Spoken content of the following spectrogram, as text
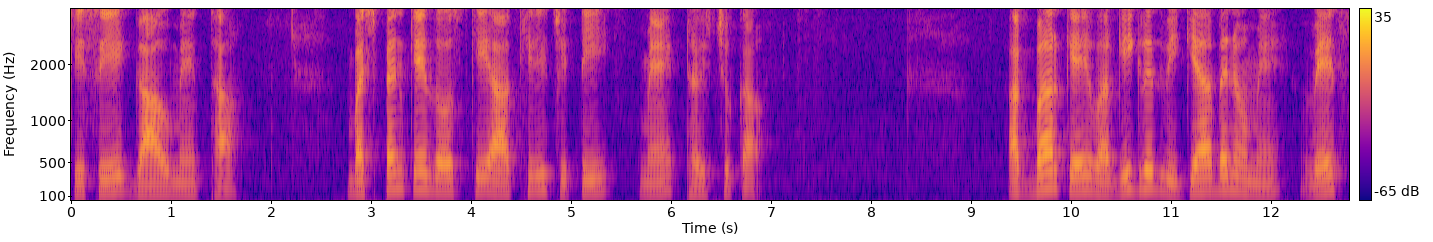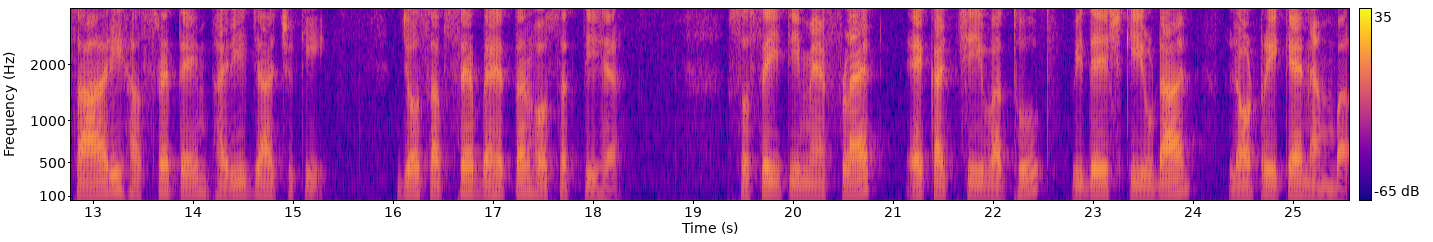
किसी गाँव में था? बचपन के दोस्त की आखिरी चिट्ठी में ठह चुका। अखबार के वर्गीकृत विज्ञापनों में वे सारी हसरतें भरी जा चुकी, जो सबसे बेहतर हो सकती है। सोसाइटी में फ्लैट, एक अच्छी वधु, विदेश की उड़ान, लॉटरी के नंबर।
